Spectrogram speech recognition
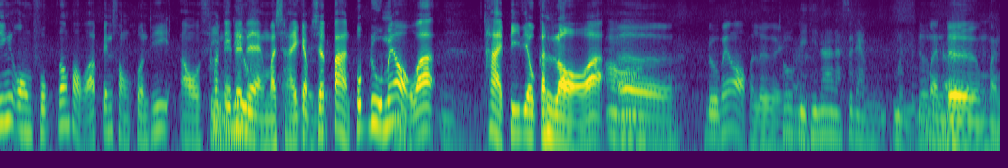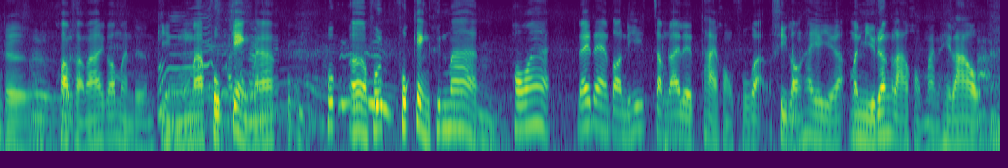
ยิ่งโอมฟุกต้องบอกว่าเป็นสองคนที่เอาซีนใน Continue ได้ายแดงมาใช้กับเชือกป่านปุ๊บดูไม่ออกว่าอืมถ่ายปีเดียวกันหรออะอ๋อ เออ ดูไม่ออกเลย โชคดีที่หน้านักแสดงเหมือนเดิม เหมือนเดิมเหมือนเดิม เออความสามารถก็เหมือนเดิมเก่งมากฟุกเก่งมากฟุกฟุกเออฟุกฟุกเก่งขึ้นมาก อืม เพราะว่าได้แดงตอนที่จำได้เลยถ่ายของฟุกอะซีนร้องไห้เยอะๆมันมีเรื่องราวของมันให้เล่าอ่า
